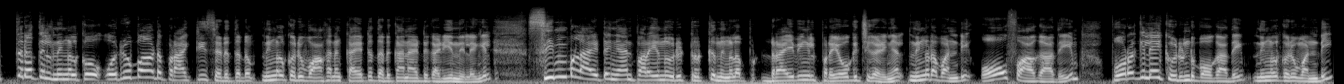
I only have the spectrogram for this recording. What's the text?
അത്തരത്തിൽ നിങ്ങൾക്ക് ഒരുപാട് പ്രാക്ടീസ് എടുത്തിട്ടും നിങ്ങൾക്കൊരു വാഹനം കയറ്റത്തെടുക്കാനായിട്ട് കഴിയുന്നില്ലെങ്കിൽ സിമ്പിളായിട്ട് ഞാൻ പറയുന്ന ഒരു ട്രിക്ക് നിങ്ങൾ ഡ്രൈവിങ്ങിൽ പ്രയോഗിച്ചു കഴിഞ്ഞാൽ നിങ്ങളുടെ വണ്ടി ഓഫ് ആകാതെയും പുറകിലേക്ക് ഉരുണ്ടു പോകാതെയും നിങ്ങൾക്കൊരു വണ്ടി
